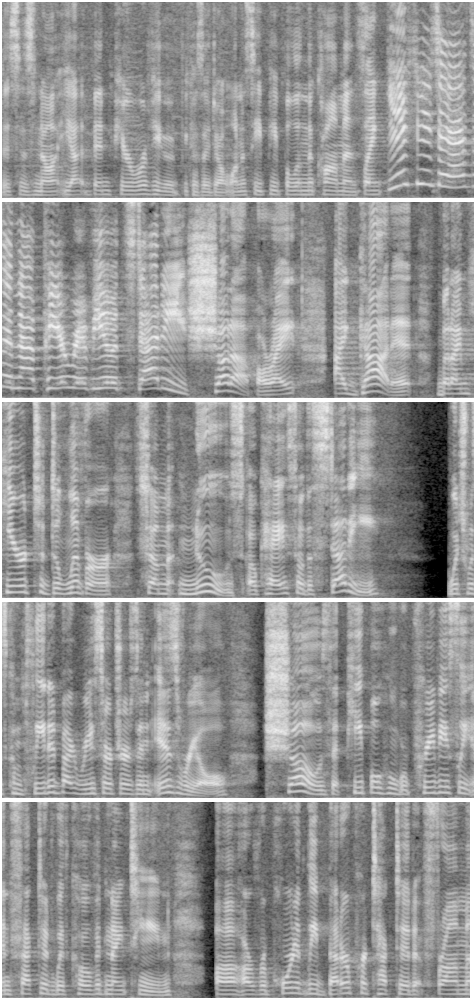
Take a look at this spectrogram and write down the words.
this has not yet been peer reviewed because I don't want to see people in the comments like, this is in a peer reviewed study. Shut up, all right? I got it, but I'm here to deliver some news, okay? So the study, which was completed by researchers in Israel, shows that people who were previously infected with COVID 19 uh, are reportedly better protected from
